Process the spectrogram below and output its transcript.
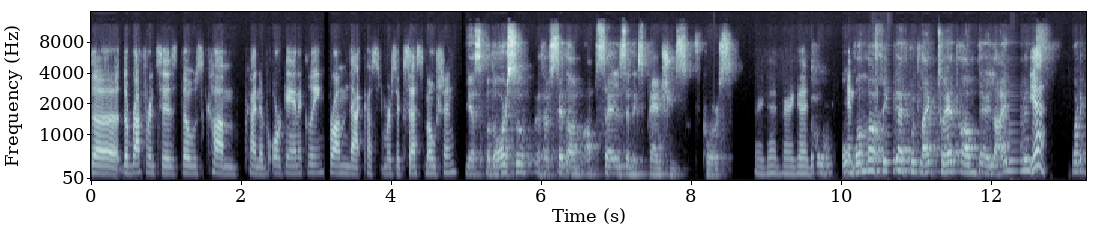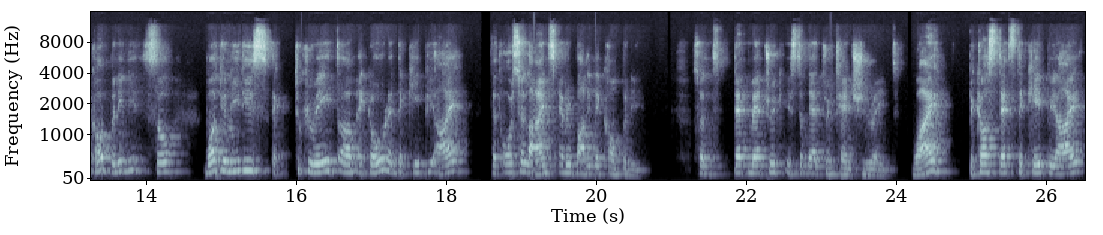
the the references those come kind of organically from that customer success motion? Yes but also as i've said um, upsells and expansions of course. Very good very good. So, and, one more thing i would like to add um the alignment. Yeah. What a company needs so what you need is to create um, a goal and a kpi that also aligns everybody in the company. So that metric is the net retention rate. Why? Because that's the kpi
